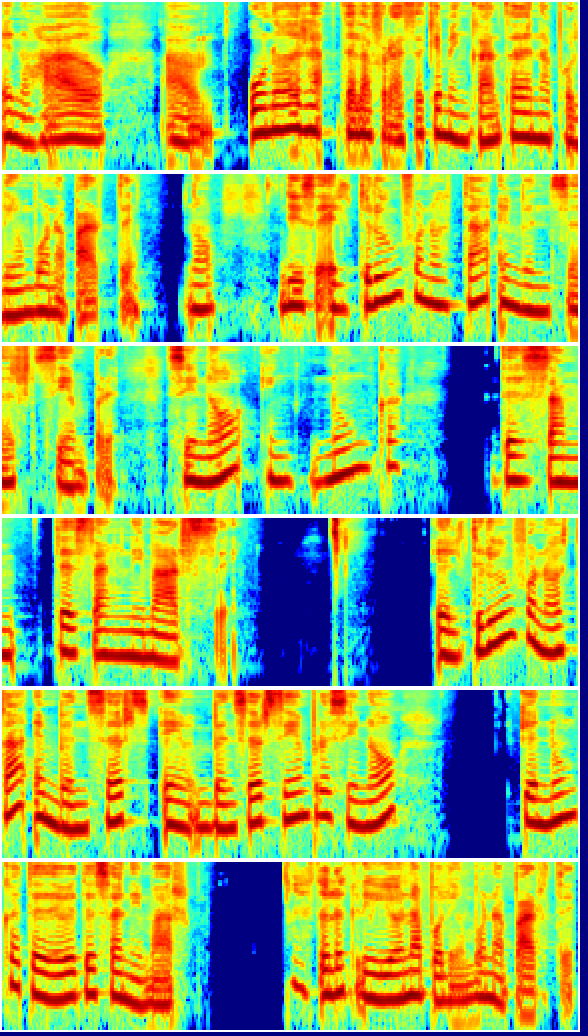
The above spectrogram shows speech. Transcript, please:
enojados. Una de, de las frases que me encanta de Napoleón Bonaparte, ¿no? Dice, el triunfo no está en vencer siempre, sino en nunca desanimarse. El triunfo no está en vencer, en vencer siempre, sino que nunca te debes desanimar. Esto lo escribió Napoleón Bonaparte,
